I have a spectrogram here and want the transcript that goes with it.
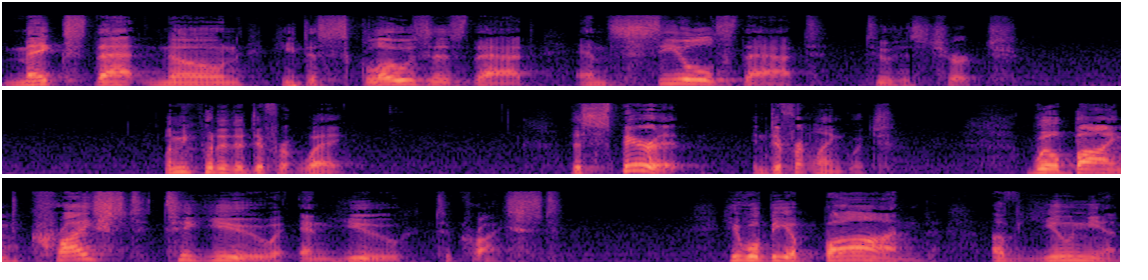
makes that known. He discloses that and seals that to His church. Let me put it a different way. The Spirit, in different language, will bind Christ to you and you to Christ. He will be a bond of union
